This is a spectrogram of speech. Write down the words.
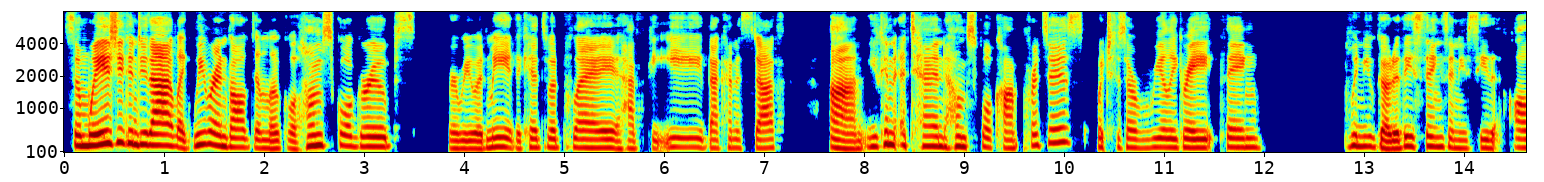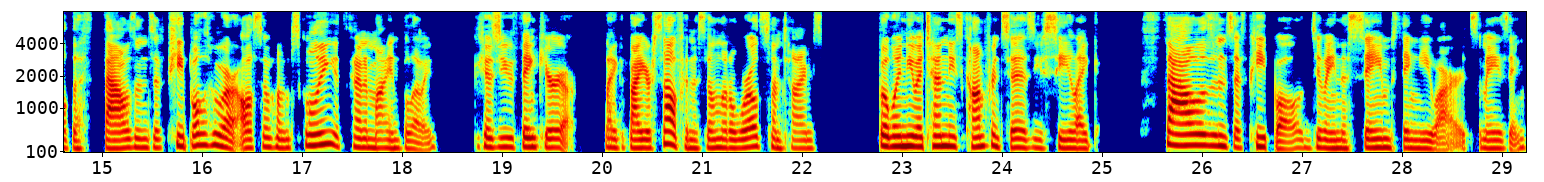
some ways you can do that like we were involved in local homeschool groups where we would meet, the kids would play, have PE, that kind of stuff. Um, you can attend homeschool conferences, which is a really great thing when you go to these things and you see all the thousands of people who are also homeschooling, it's kind of mind blowing because you think you're like by yourself in this own little world sometimes. But when you attend these conferences, you see like thousands of people doing the same thing you are. It's amazing.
